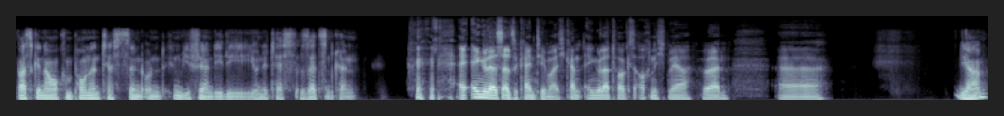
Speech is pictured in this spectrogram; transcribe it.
was genau Component-Tests sind und inwiefern die die Unit-Tests ersetzen können. Angular ist also kein Thema. Ich kann Angular Talks auch nicht mehr hören. Äh, Ja,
